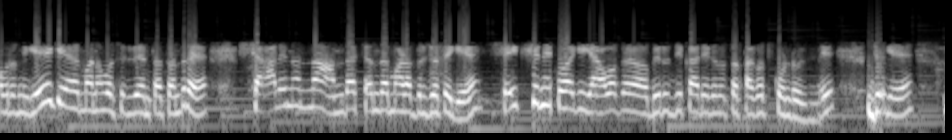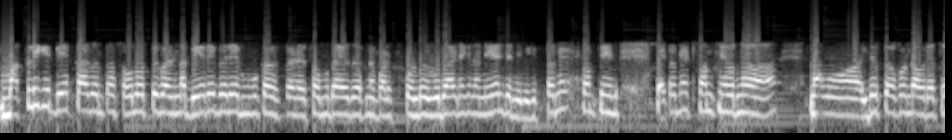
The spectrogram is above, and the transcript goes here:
ಅವ್ರನ್ನ ಹೇಗೆ ಮನವೊಲಿಸಿದ್ವಿ ಅಂತಂದ್ರೆ ಶಾಲೆನನ್ನ ಅಂದ ಚಂದ ಮಾಡೋದ್ರ ಜೊತೆಗೆ ಶೈಕ್ಷಣಿಕವಾಗಿ ಯಾವಾಗ ಅಭಿವೃದ್ಧಿ ಕಾರ್ಯಗಳತ್ತ ತೆಗೆದುಕೊಂಡಿದ್ವಿ. ಜೊತೆಗೆ ಮಕ್ಕಳಿಗೆ ಬೇಕಾದಂತ ಸವಲತ್ತುಗಳನ್ನ ಬೇರೆ ಬೇರೆ ಮೂಕ ಸಮುದಾಯದವ್ರನ್ನ ಬಳಸ್ಕೊಂಡು ಉದಾಹರಣೆಗೆ ನಾನು ಹೇಳ್ದೆ ನಿಮಗೆ ಪೆಟೋನೆಟ್ ಕಂಪ್ನಿ ಪೆಟೋನೆಟ್ ಕಂಪ್ನಿಯವ್ರನ್ನ ನಾವು ಇದಕ್ಕೆ ತಗೊಂಡು ಅವ್ರ ಹತ್ರ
